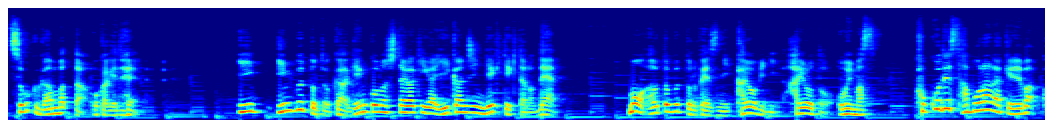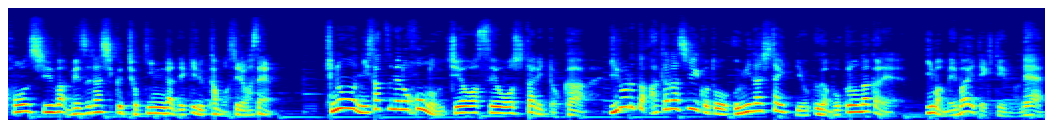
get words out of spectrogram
すごく頑張ったおかげで、インプットとか原稿の下書きがいい感じにできてきたので、もうアウトプットのフェーズに火曜日に入ろうと思います。ここでサボらなければ今週は珍しく貯金ができるかもしれません。昨日2冊目の本の打ち合わせをしたりとか、いろいろと新しいことを生み出したいって欲が僕の中で今芽生えてきているので、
